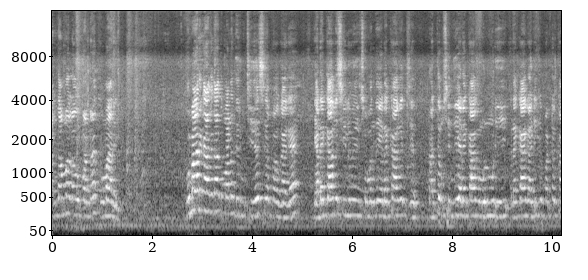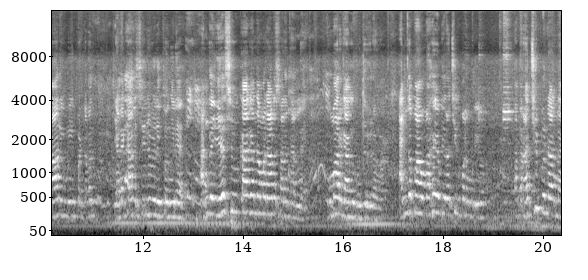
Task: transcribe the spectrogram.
அந்த அம்மா லவ் பண்ற குமாரி. குமாருக்காக தான் அது மனம் திரும்பிச்சு. இயேசு அப்பாவுக்காக. எனக்காக சிலுவையில் சுமந்து எனக்காக ரத்தம் சிந்தி எனக்காக முன்முடி எனக்காக அடிக்கப்பட்ட காரி மீட்பட்டவர் எனக்காக சிலுவையில் தொங்கின அந்த இயேசுவுக்காக நம்ம சரம் தரல. குமாருக்காக கொடுத்துருக்குறவங்க. அந்த பாவ மகை எப்படி ரட்சிக்கப்பட முடியும்? அப்ப ரட்சிப்புன்னா என்ன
